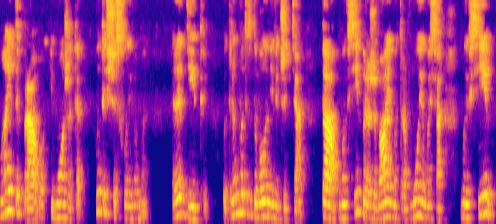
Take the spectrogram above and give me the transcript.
маєте право і можете бути щасливими, радіти, отримувати задоволення від життя. Так, ми всі переживаємо, травмуємося, ми всі,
